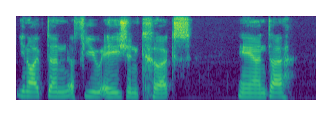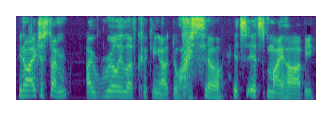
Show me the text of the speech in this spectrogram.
you know, I've done a few Asian cooks, and uh, you know, I just I'm I really love cooking outdoors. So it's it's my hobby.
